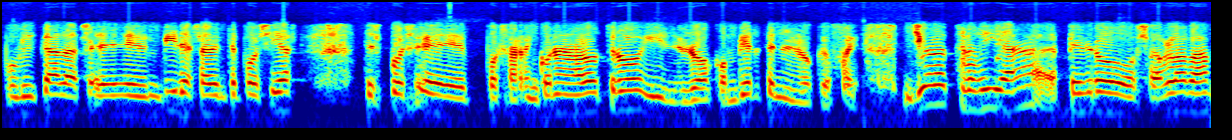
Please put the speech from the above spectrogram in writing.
publicadas en vida, esas 20 poesías, después eh, pues arrinconan al otro y lo convierten en lo que fue. Yo el otro día, Pedro, os hablaba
